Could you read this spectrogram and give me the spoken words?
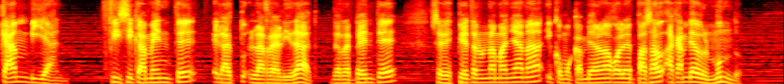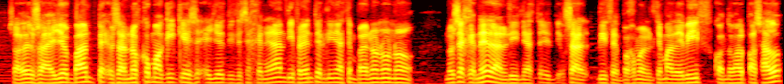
cambian físicamente la, la realidad. De repente se despiertan una mañana y como cambiaron algo en el pasado, ha cambiado el mundo. ¿Sabes? O sea, ellos van, o sea, no es como aquí que ellos dicen, se generan diferentes líneas temporales. No, no, no. No se generan líneas. te- O sea, dicen, por ejemplo, el tema de Biff, cuando va al pasado,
